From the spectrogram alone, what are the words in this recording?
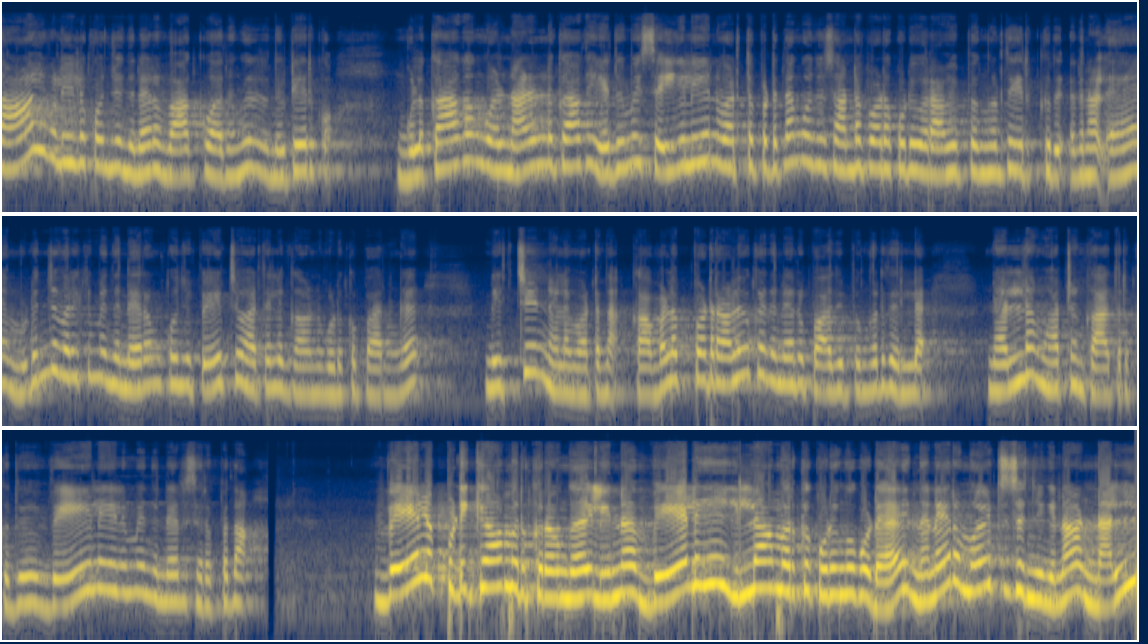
தாய் வழியில் கொஞ்சம் இந்த நேரம் வாக்குவாதங்கள் இருந்துகிட்டே இருக்கும். உங்களுக்காக உங்கள் நலனுக்காக எதுவுமே செய்யலையேன்னு வருத்தப்பட்டு தான் கொஞ்சம் சண்டை போடக்கூடிய ஒரு அமைப்புங்கிறது இருக்குது. அதனால் முடிஞ்ச வரைக்கும் இந்த நேரம் கொஞ்சம் பேச்சுவார்த்தையில் கவனம் கொடுக்க பாருங்கள் நிச்சயம் நல்ல மாற்றம் தான். கவலைப்படுற அளவுக்கு இந்த நேரம் பாதிப்புங்கிறது இல்லை. நல்ல மாற்றம் காத்திருக்குது. வேலையிலுமே இந்த நேரம் சிறப்பு தான். வேலை பிடிக்காம இருக்கிறவங்க இல்லைன்னா வேலையே இல்லாமல் இருக்கக்கூடியவங்க கூட இந்த நேரம் முயற்சி செஞ்சீங்கன்னா நல்ல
